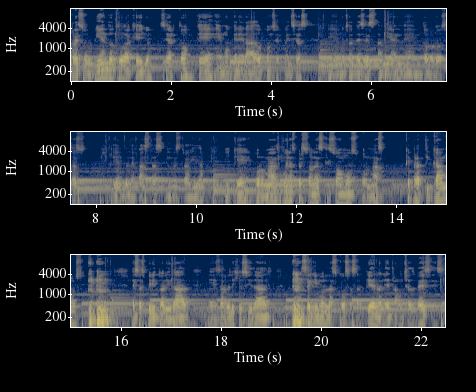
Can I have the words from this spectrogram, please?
resolviendo todo aquello, ¿cierto? Que hemos generado consecuencias eh, muchas veces también eh, dolorosas, sufrientes, nefastas en nuestra vida y que por más buenas personas que somos, por más que practicamos esa espiritualidad, esa religiosidad, seguimos las cosas al pie de la letra muchas veces,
